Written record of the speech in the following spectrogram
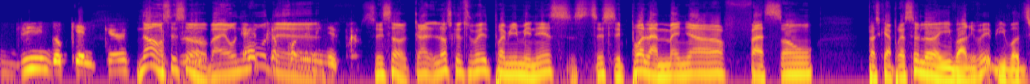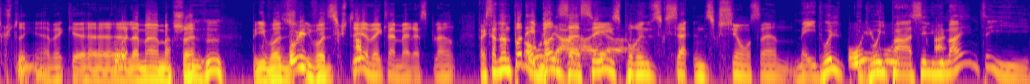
digne de quelqu'un. Non, qui c'est ça. Ben, au niveau être Premier de. ministre. C'est ça. Quand- lorsque tu veux être premier ministre, c'est pas la meilleure façon. Parce qu'après ça, là, il va arriver puis il va discuter avec euh, le maire Marchand. Mhm. Puis il va, Oui. il va discuter avec la mairesse Plante. Fait que ça donne pas des Ah oui, bonnes ah, assises ah, pour une, discussion- une discussion saine. Mais il doit, le- il Oui, doit y penser lui-même. tu sais, Il,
